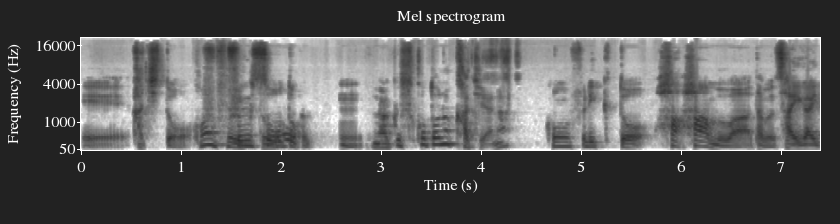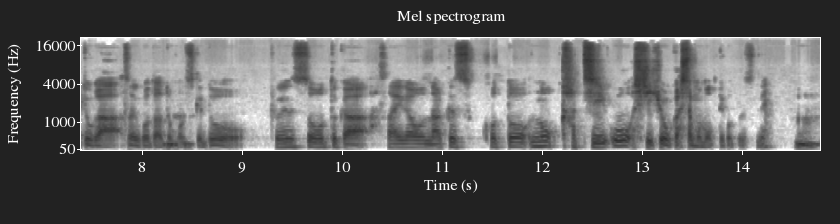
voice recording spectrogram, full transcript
えー価値と、コンフリ紛クト争とかを、うん、なくすことの価値やな。コンフリクト、ハハームは多分災害とかそういうことだと思うんですけど、紛争とか災害をなくすことの価値を指標化したものってことですね。うん。っ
